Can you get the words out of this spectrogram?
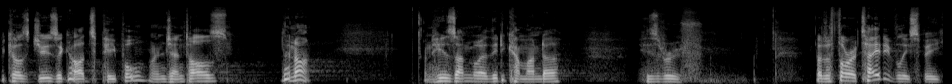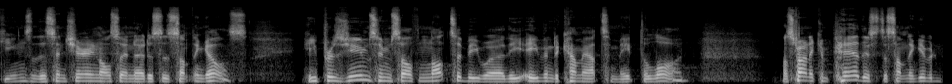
because Jews are God's people and Gentiles, they're not. And he is unworthy to come under his roof. But authoritatively speaking, the centurion also notices something else. He presumes himself not to be worthy even to come out to meet the Lord. I was trying to compare this to something. It would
